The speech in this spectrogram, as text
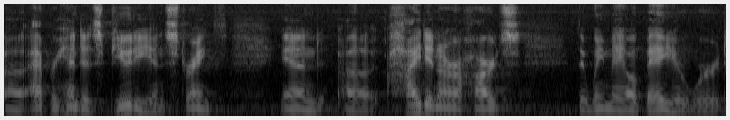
uh, apprehend its beauty and strength and uh, hide in our hearts that we may obey your word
